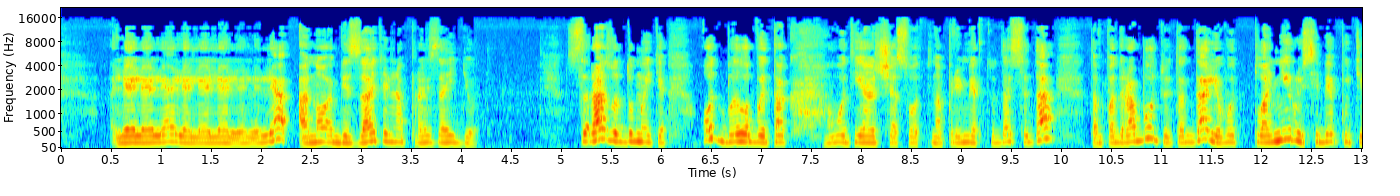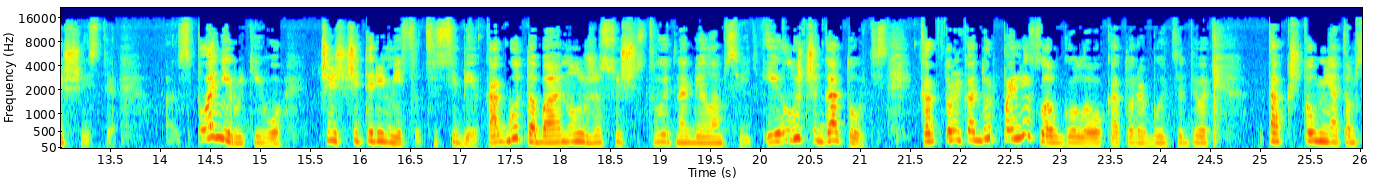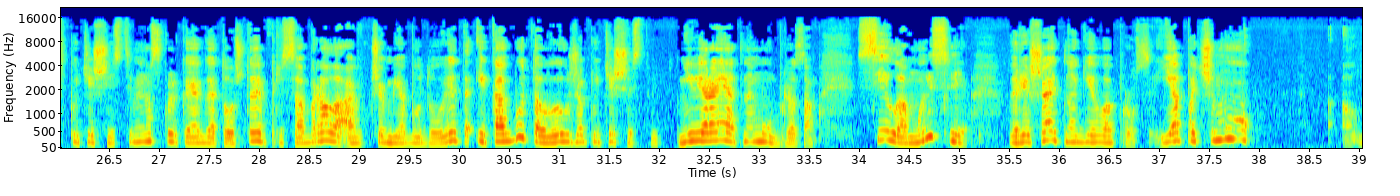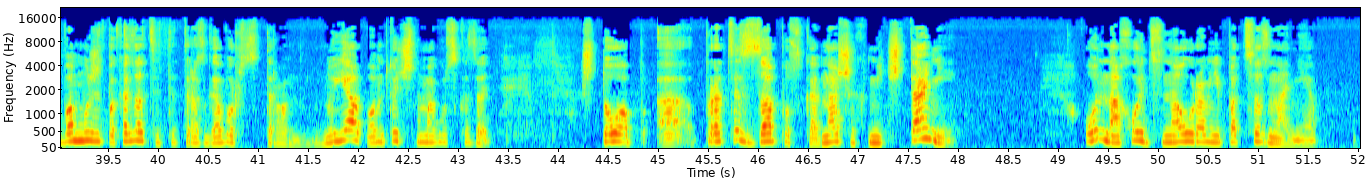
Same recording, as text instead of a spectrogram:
ля-ля-ля-ля-ля-ля-ля-ля, оно обязательно произойдет сразу думаете, вот было бы так, вот я сейчас вот, например, туда-сюда, там подработаю и так далее, вот планирую себе путешествие. Спланируйте его через 4 месяца себе, как будто бы оно уже существует на белом свете. И лучше готовьтесь. Как только дурь полезла в голову, которая будет забивать, так, что у меня там с путешествием, насколько я готова, что я присобрала, а в чем я буду это. И как будто вы уже путешествуете. Невероятным образом. Сила мысли решает многие вопросы. Я почему... Вам может показаться этот разговор странным, но я вам точно могу сказать, что а, процесс запуска наших мечтаний, он находится на уровне подсознания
